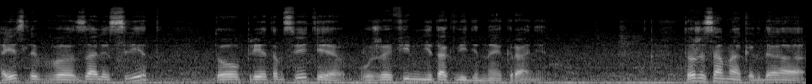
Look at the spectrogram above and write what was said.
А если в зале свет, то при этом свете уже фильм не так виден на экране. То же самое, когда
